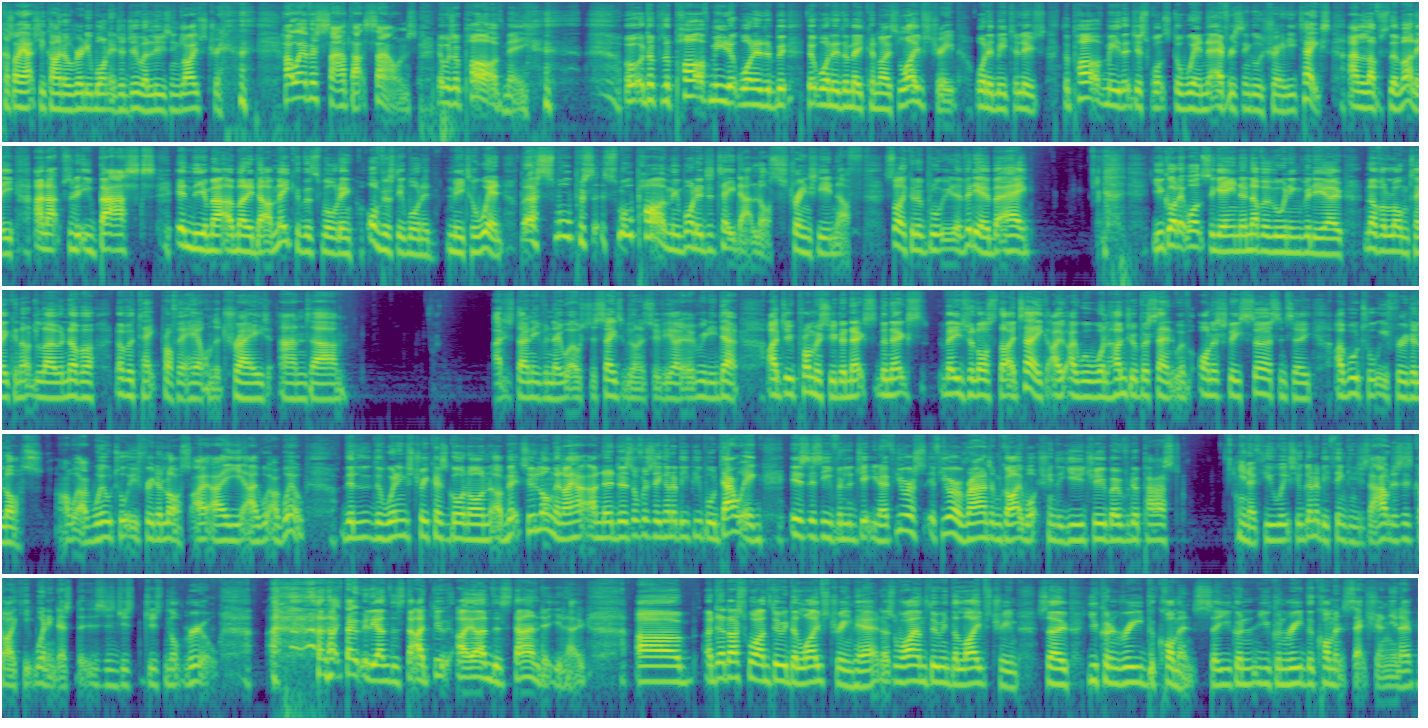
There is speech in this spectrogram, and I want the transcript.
because I actually kind of really wanted to do a losing live stream. However sad that sounds, there was a part of me or the, the part of me that wanted to be that wanted to make a nice live stream wanted me to lose. The part of me that just wants to win every single trade he takes and loves the money and absolutely basks in the amount of money that I'm making this morning obviously wanted me to win. But a small small part of me wanted to take that loss, strangely enough, so I could have brought you the video. But hey, you got it once again. Another winning video, another long taken up low, another another take profit here on the trade, and um, I just don't even know what else to say to be honest with you. I really don't. I do promise you the next the next major loss that I take, I, I will 100% with honestly certainty, I will talk you through the loss. I, I will talk you through the loss. I, I I, I will. The the winning streak has gone on a bit too long, and I and there's obviously going to be people doubting is this even legit? You know, if you're a, if you're a random guy watching the YouTube over the past you know, a few weeks, you're going to be thinking, just how does this guy keep winning? This, this is just, just not real. and I don't really understand. I do, I understand it, you know. Um, and that's why I'm doing the live stream here. That's why I'm doing the live stream, so you can read the comments. So you can, you can read the comments section, you know.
